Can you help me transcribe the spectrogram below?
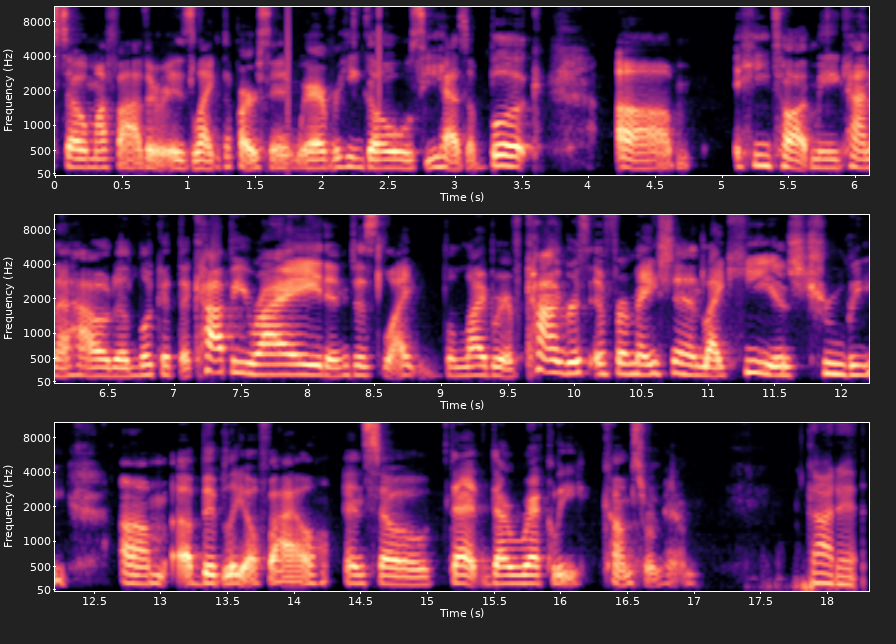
so my father is like the person wherever he goes, he has a book. Um, he taught me kind of how to look at the copyright and just like the Library of Congress information. Like he is truly um, a bibliophile. And so that directly comes from him. Got it.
